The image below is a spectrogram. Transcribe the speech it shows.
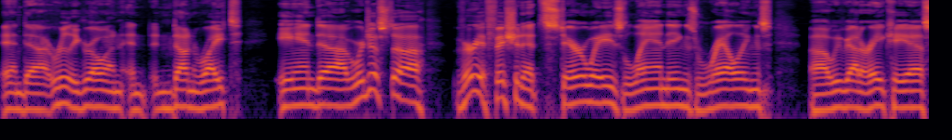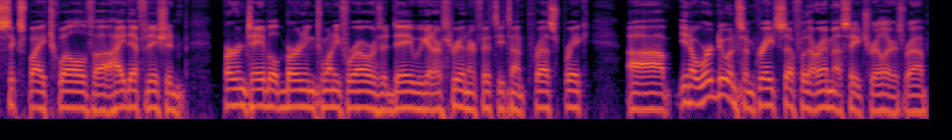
and really growing and, and done right. And we're just very efficient at stairways, landings, railings. Uh, we've got our AKS 6x12 uh, high definition burn table burning 24 hours a day. We got our 350 ton press brake. Uh, you know, we're doing some great stuff with our MSA trailers, Rob.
